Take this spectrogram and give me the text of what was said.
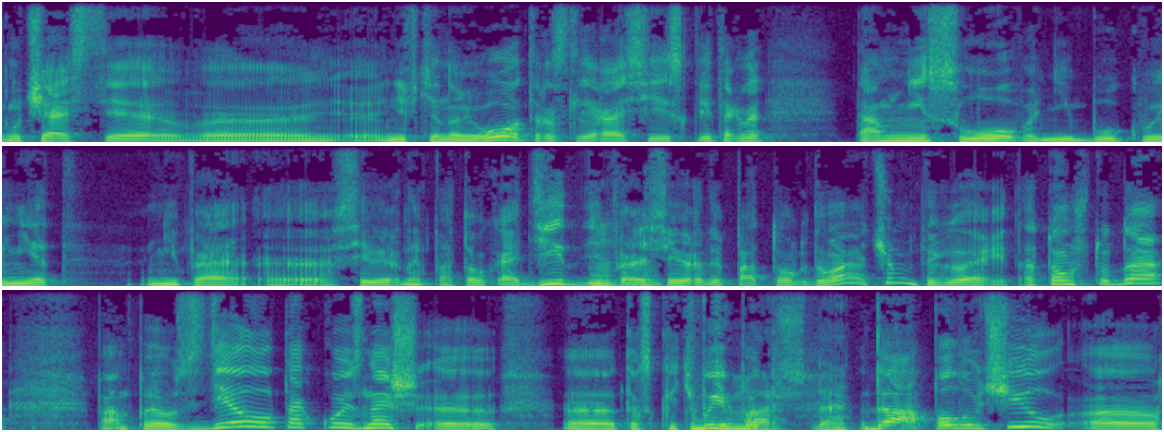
участие в нефтяной отрасли российской и так далее. Там ни слова, ни буквы нет ни про Северный поток-1, ни uh-huh. про Северный поток-2. О чем это говорит? О том, что да, Помпео сделал такой, знаешь, так сказать, выпад. Демарш, да. да, получил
